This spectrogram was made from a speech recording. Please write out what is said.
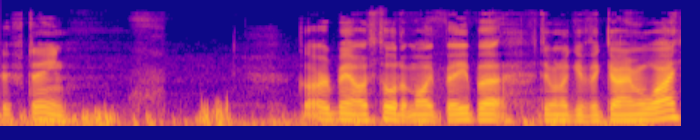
15. Got to admit, I thought it might be, but didn't want to give the game away.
